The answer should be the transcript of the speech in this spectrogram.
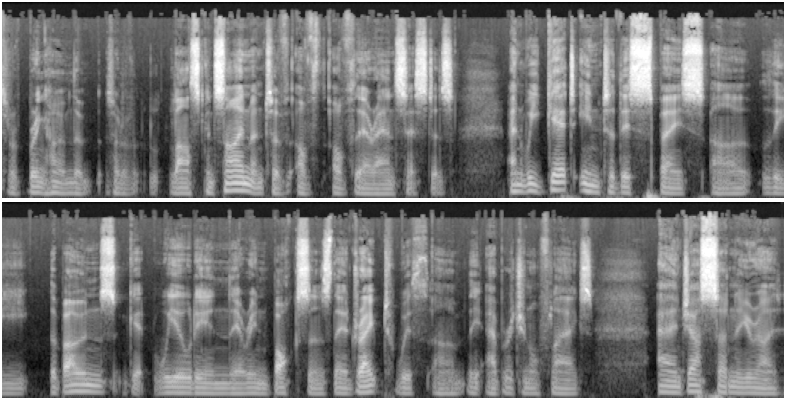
sort of bring home the sort of last consignment of, of, of their ancestors. And we get into this space. Uh, the the bones get wheeled in. They're in boxes. They're draped with um, the Aboriginal flags, and just suddenly you realize,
